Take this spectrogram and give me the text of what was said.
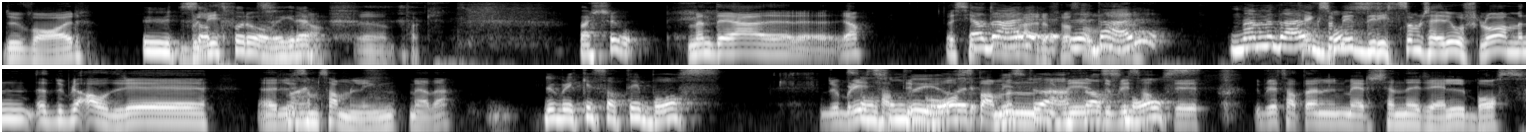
Du var Utsatt blitt for overgrep. Ja, takk. Vær så god. Men det er Ja. Det er Ja, kjipt å være fra det er Nei, men det er Tenk så mye dritt som skjer i Oslo, men du blir aldri eh, liksom sammenlignet med det. Du blir ikke satt i bås. Du blir Sånn satt i bås, da, men du blir, du, blir satt i, du blir satt i en mer generell bås.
